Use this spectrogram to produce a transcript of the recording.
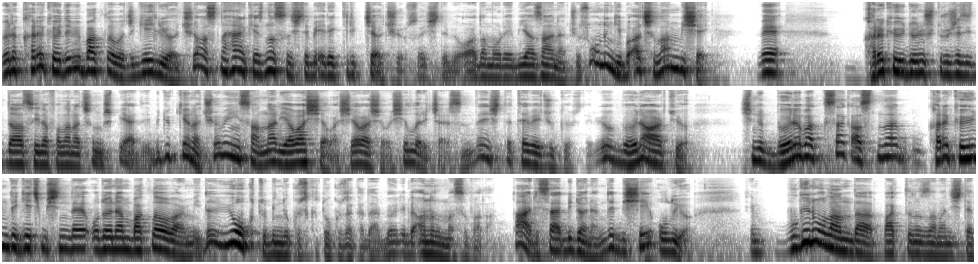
böyle Karaköy'de bir baklavacı geliyor açıyor. Aslında herkes nasıl işte bir elektrikçi açıyorsa işte bir o adam oraya bir yazıhane açıyorsa onun gibi açılan bir şey. Ve Karaköy'ü dönüştüreceğiz iddiasıyla falan açılmış bir yerde bir dükkan açıyor ve insanlar yavaş yavaş yavaş yavaş yıllar içerisinde işte teveccüh gösteriyor. Böyle artıyor. Şimdi böyle baksak aslında Karaköy'ün de geçmişinde o dönem baklava var mıydı? Yoktu 1949'a kadar böyle bir anılması falan. Tarihsel bir dönemde bir şey oluyor. Şimdi bugün olan da baktığınız zaman işte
